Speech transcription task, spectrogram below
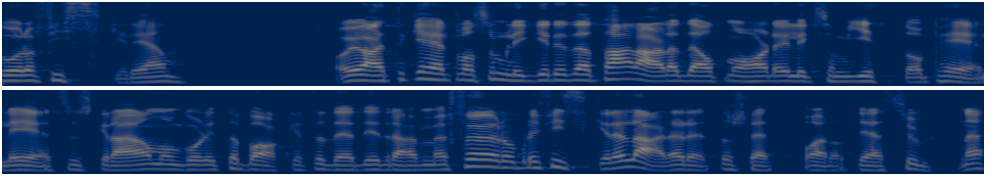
går og fisker igjen. Og Vi vet ikke helt hva som ligger i dette. her. Er det det at nå har de liksom gitt opp hele Jesus-greia? Nå går de tilbake til det de drev med før og blir fiskere? Eller er det rett og slett bare at de er sultne?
